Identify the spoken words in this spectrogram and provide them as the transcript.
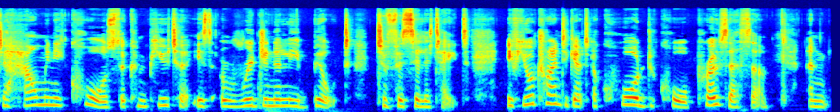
to how many cores the computer is originally built to facilitate. If you're trying to get a quad core processor and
